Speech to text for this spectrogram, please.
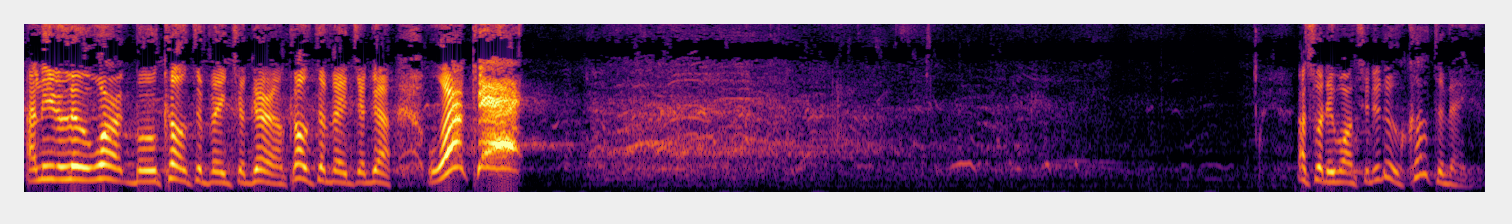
I need a little work, boo. Cultivate your girl. Cultivate your girl. Work it. That's what he wants you to do. Cultivate it.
